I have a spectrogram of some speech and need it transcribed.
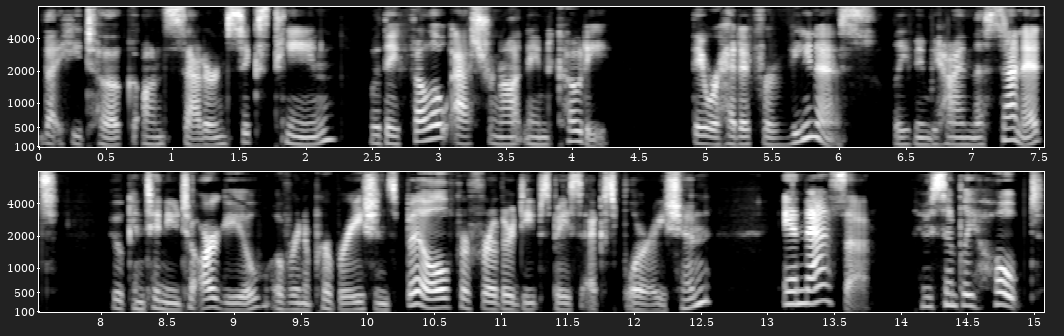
that he took on Saturn 16 with a fellow astronaut named Cody. They were headed for Venus, leaving behind the Senate, who continued to argue over an appropriations bill for further deep space exploration, and NASA, who simply hoped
